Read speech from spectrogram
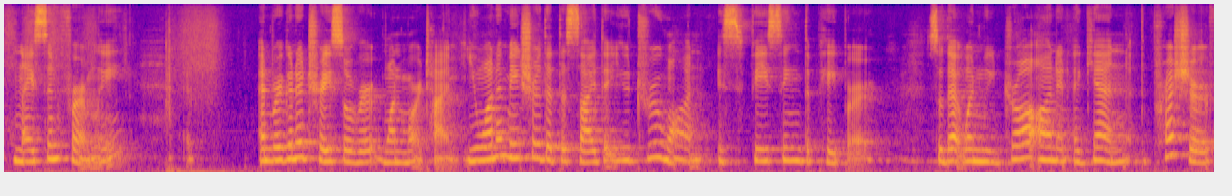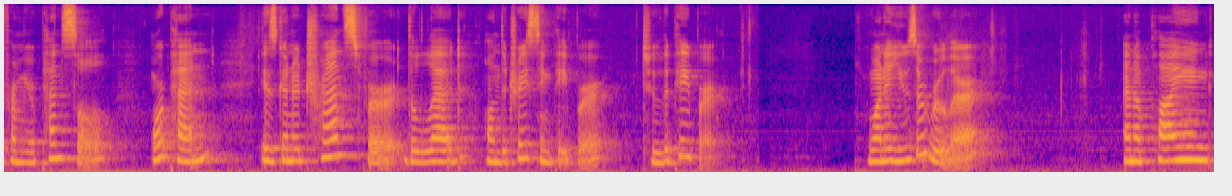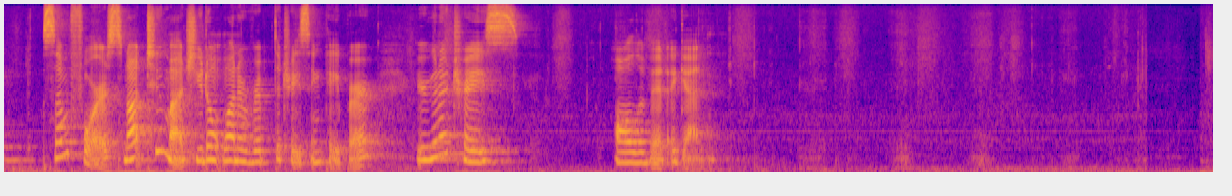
nice and firmly, and we're gonna trace over it one more time. You wanna make sure that the side that you drew on is facing the paper so that when we draw on it again, the pressure from your pencil or pen is going to transfer the lead on the tracing paper to the paper. Want to use a ruler and applying some force, not too much, you don't want to rip the tracing paper. You're going to trace all of it again.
